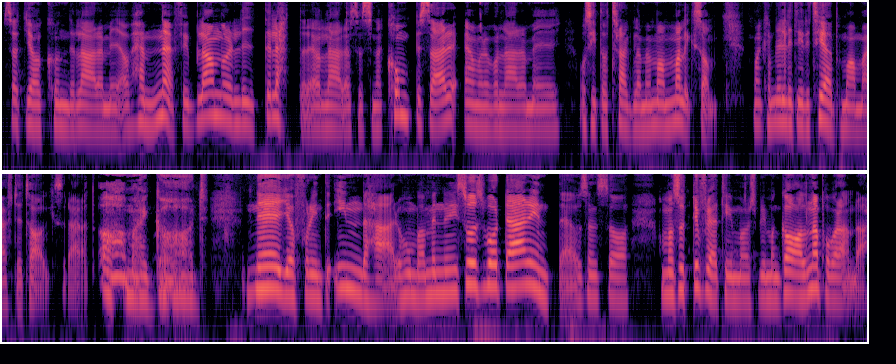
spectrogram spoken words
Så att jag jag kunde lära mig av henne. För ibland var det lite lättare att lära sig sina kompisar än vad det var att lära mig att sitta och traggla med mamma liksom. Man kan bli lite irriterad på mamma efter ett tag. Sådär att oh my god, nej jag får inte in det här. Och hon bara, men det är så svårt är det inte. Och sen så har man suttit flera timmar och så blir man galna på varandra.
